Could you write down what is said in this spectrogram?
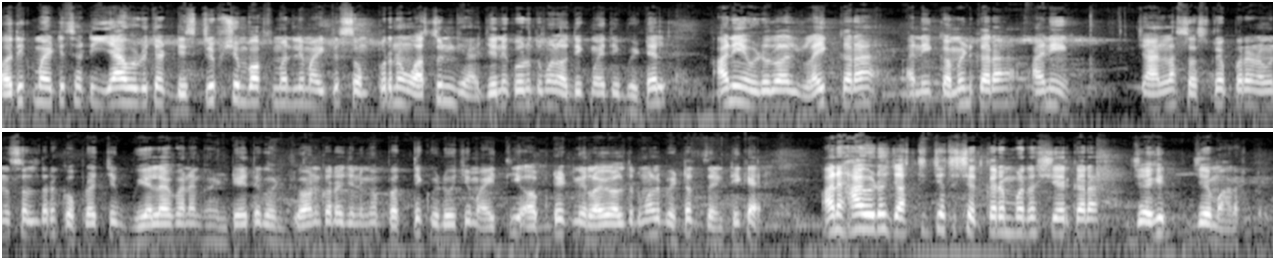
अधिक माहितीसाठी या व्हिडिओच्या डिस्क्रिप्शन बॉक्समधली माहिती संपूर्ण वाचून घ्या जेणेकरून तुम्हाला अधिक माहिती भेटेल. आणि या व्हिडिओला लाईक करा आणि कमेंट करा आणि चॅनलला सबस्क्राईब करा नवीन असेल तर कोपऱ्याचे बेल आयकॉन घंटे आहे ते घंटी ऑन करा जेणेकरून प्रत्येक व्हिडिओची माहिती अपडेट मिळावी तर तुम्हाला भेटत जाईल ठीक आहे? आणि हा व्हिडिओ जास्तीत जास्त शेतकऱ्यांपर्यंत शेअर करा. जय हिंद जय महाराष्ट्र.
